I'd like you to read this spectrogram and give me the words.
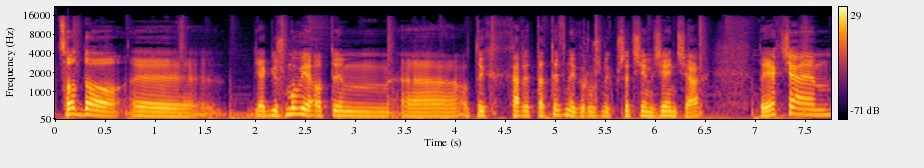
co do, e, jak już mówię o tym, e, o tych charytatywnych różnych przedsięwzięciach, to ja chciałem.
